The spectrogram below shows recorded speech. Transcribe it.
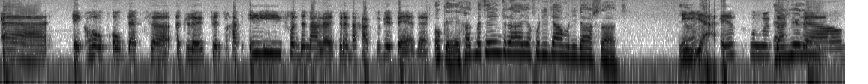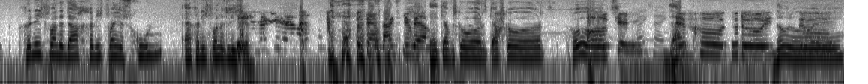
eh, ik hoop ook dat ze het leuk vindt. Ze gaat even ernaar luisteren en dan gaat ze weer verder. Oké, ik ga het meteen draaien voor die dame die daar staat. Ja, is goed. En jullie- Dankjewel. Geniet van de dag, geniet van je schoen en geniet van het liedje. Ja, dankjewel. ik heb het gehoord, ik heb het gehoord. Goed. Oké. Is goed. Doei doei. Doei doei.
